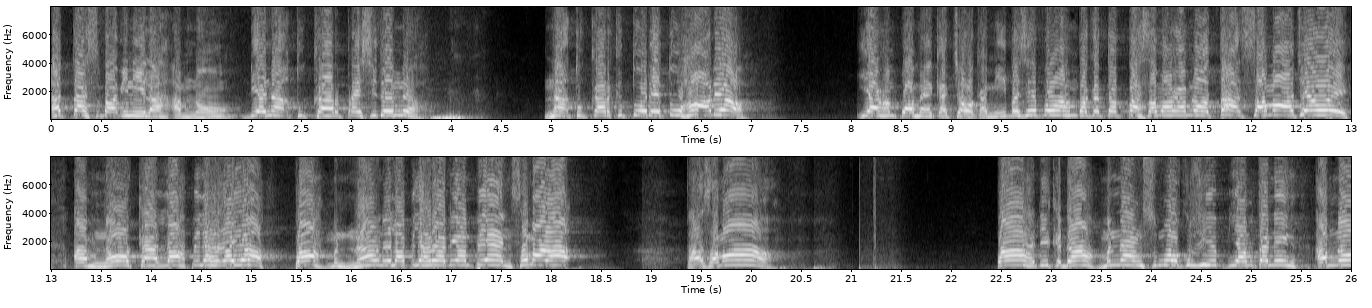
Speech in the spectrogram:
Atas sebab inilah UMNO, dia nak tukar presiden dia. Nak tukar ketua dia, itu hak dia. Yang hampa main kacau kami. Pasal apa hampa kata pas sama dengan UMNO? Tak sama cewek. UMNO kalah pilihan raya. Pah menang dalam pilihan raya dengan PN. Sama tak? Tak sama. Pah di Kedah menang semua kursi yang bertanding. UMNO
